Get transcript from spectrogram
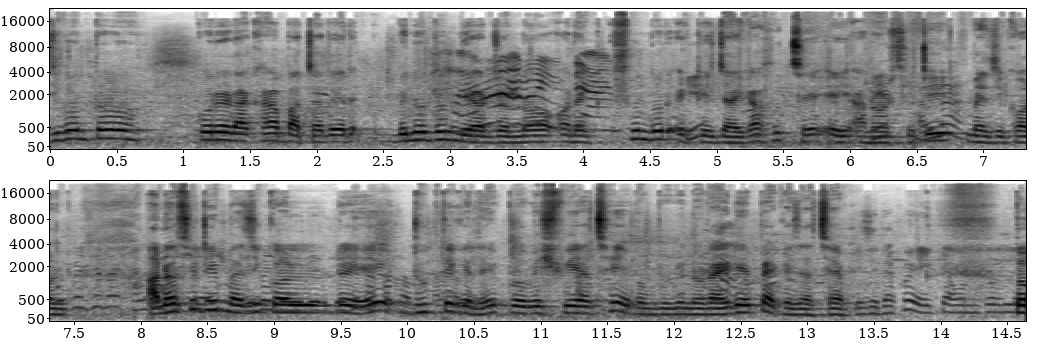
জীবন্ত করে রাখা বাচ্চাদের বিনোদন দেওয়ার জন্য অনেক সুন্দর একটি জায়গা হচ্ছে এই Anwar city magic world Anwar city magic ওয়ার্ল্ডে ঢুকতে গেলে প্রবেশ ফি আছে এবং বিভিন্ন রাইডের প্যাকেজ আছে। তো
